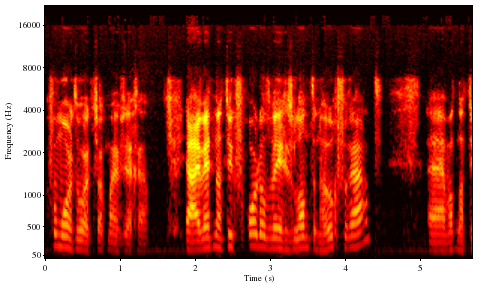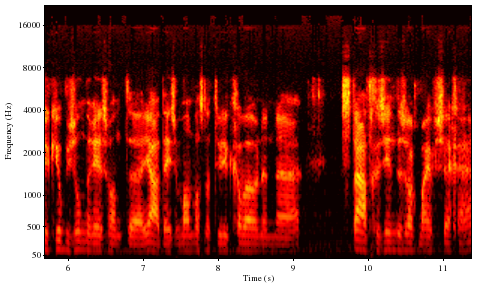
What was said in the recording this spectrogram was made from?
vermoord wordt, zou ik maar even zeggen. Ja, hij werd natuurlijk veroordeeld wegens land- en hoogverraad. Wat natuurlijk heel bijzonder is, want ja, deze man was natuurlijk gewoon een staatgezinde, zou ik maar even zeggen. Hè?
